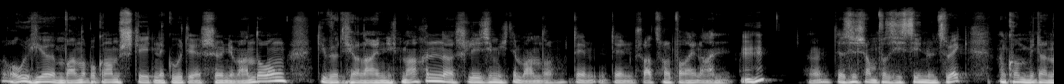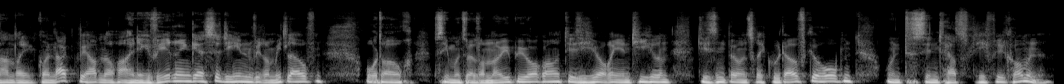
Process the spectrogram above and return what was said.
oh, hier im Wanderprogramm steht eine gute, schöne Wanderung, die würde ich allein nicht machen, da schließe ich mich dem Wander, dem, dem Schwarzwaldverein an. Mhm. Ja, das ist einfach sich Sinn und Zweck. Man kommt miteinander in Kontakt. Wir haben auch einige Feriengäste, die hin und wieder mitlaufen. Oder auch Simonswälder Neubürger, die sich orientieren. Die sind bei uns recht gut aufgehoben und sind herzlich willkommen.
